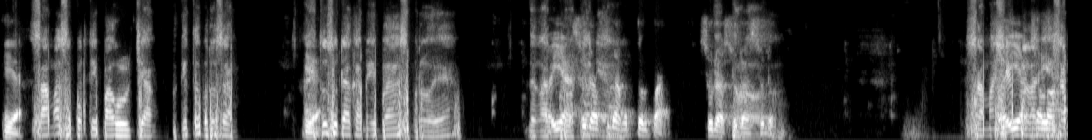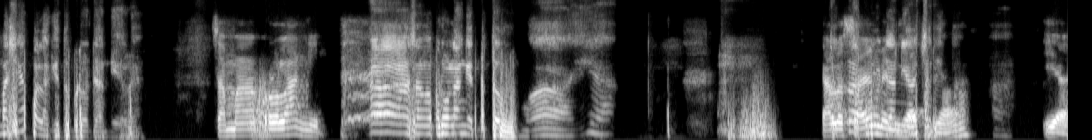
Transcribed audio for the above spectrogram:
Iya. Sama seperti Paul Jang, begitu Bro Sam. Nah, Iya. itu sudah kami bahas Bro ya. Dengan Oh iya, sudah Daniel. sudah betul Pak. Sudah sudah sudah. Sama Oh, siapa iya, lagi? kalau- Sama siapa lagi tuh Bro Daniel ya? Sama Pro Langit. Ah, sama Bro Langit betul. Wah, iya. Kalau Coba saya melihatnya, iya.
